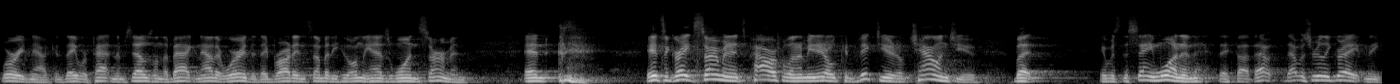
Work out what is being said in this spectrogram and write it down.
worried now because they were patting themselves on the back. Now they're worried that they brought in somebody who only has one sermon. And It's a great sermon, it's powerful, and I mean, it'll convict you, it'll challenge you. But it was the same one, and they thought that, that was really great. And he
